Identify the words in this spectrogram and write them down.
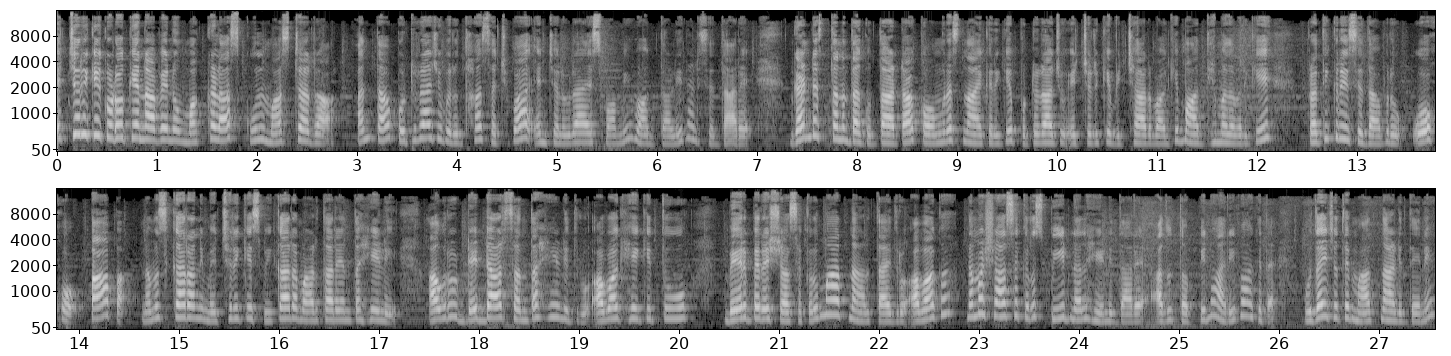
ಎಚ್ಚರಿಕೆ ಕೊಡೋಕೆ ನಾವೇನು ಮಕ್ಕಳ ಸ್ಕೂಲ್ ಮಾಸ್ಟರ್ ಅಂತ ಪುಟ್ಟರಾಜು ವಿರುದ್ಧ ಸಚಿವ ಎನ್ ಚಲುವರಾಯಸ್ವಾಮಿ ವಾಗ್ದಾಳಿ ನಡೆಸಿದ್ದಾರೆ. ಗಂಡಸ್ತನದ ಗುದ್ದಾಟ ಕಾಂಗ್ರೆಸ್ ನಾಯಕರಿಗೆ ಪುಟ್ಟರಾಜು ಎಚ್ಚರಿಕೆ ವಿಚಾರವಾಗಿ ಮಾಧ್ಯಮದವರಿಗೆ ಪ್ರತಿಕ್ರಿಯಿಸಿದ ಅವರು, ಓಹೋ, ಪಾಪ, ನಮಸ್ಕಾರ ನಿಮ್ಮ ಎಚ್ಚರಿಕೆ ಸ್ವೀಕಾರ ಮಾಡ್ತಾರೆ ಅಂತ ಹೇಳಿ ಅವರು ಡೆಡ್ ಆರ್ಸ್ ಅಂತ ಹೇಳಿದ್ರು. ಅವಾಗ ಹೇಗಿತ್ತು? ಬೇರೆ ಬೇರೆ ಶಾಸಕರು ಮಾತನಾಡ್ತಾ ಇದ್ರು. ಅವಾಗ ನಮ್ಮ ಶಾಸಕರು ಸ್ಪೀಡ್ನಲ್ಲಿ ಹೇಳಿದ್ದಾರೆ. ಅದು ತಪ್ಪಿನ ಅರಿವಾಗಿದೆ. ಉದಯ್ ಜೊತೆ ಮಾತನಾಡಿದ್ದೇನೆ.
